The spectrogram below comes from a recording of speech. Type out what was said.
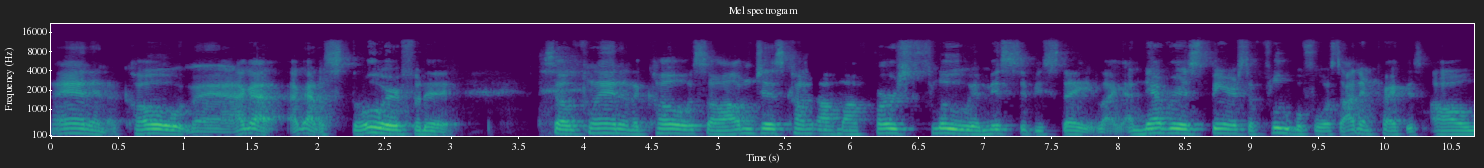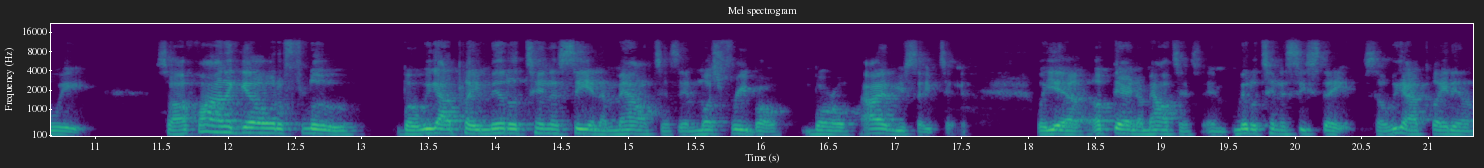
Playing in the cold, man. I got I got a story for that. So playing in the cold. So I'm just coming off my first flu at Mississippi State. Like I never experienced a flu before, so I didn't practice all week. So I finally get over the flu, but we got to play Middle Tennessee in the mountains in Murfreesboro, Borough, however you say Tennessee. But yeah, up there in the mountains in Middle Tennessee State. So we got to play them.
